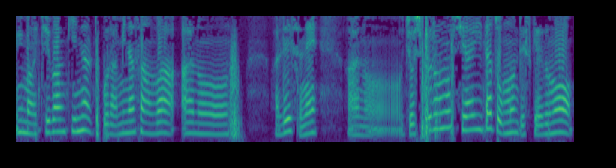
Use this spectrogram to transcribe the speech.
今一番気になるところは皆さんは、あの、あれですね、あの、女子プロの試合だと思うんですけれども、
